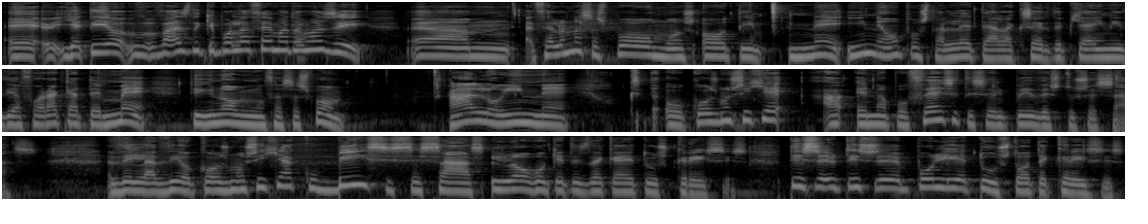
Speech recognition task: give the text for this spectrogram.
Ε, γιατί βάζετε και πολλά θέματα μαζί. Ε, θέλω να σας πω όμως ότι ναι, είναι όπως τα λέτε, αλλά ξέρετε ποια είναι η διαφορά. Κατ' εμέ, τη γνώμη μου θα σας πω. Άλλο είναι ο κόσμος είχε εναποθέσει τις ελπίδες τους σε εσάς. Δηλαδή ο κόσμος είχε ακουμπήσει σε εσάς λόγω και της δεκαετούς κρίσης, της, της ε, πολυετούς τότε κρίσης.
